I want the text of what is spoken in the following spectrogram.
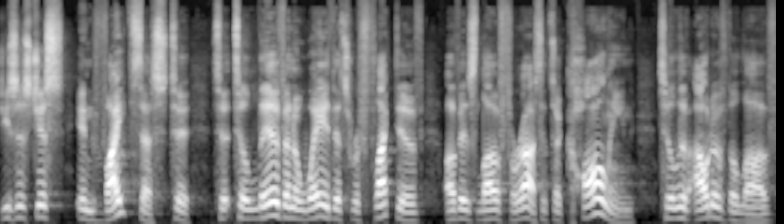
Jesus just invites us to, to, to live in a way that's reflective of his love for us. It's a calling to live out of the love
